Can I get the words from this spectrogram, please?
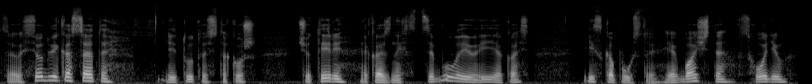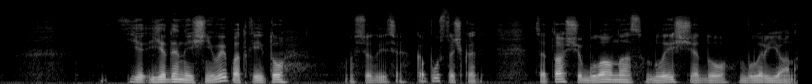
Це ось дві касети. І тут ось також 4, якась з них з цибулею і якась із капустою. Як бачите, в сходів єдиничні випадки, і то ось дивіться, капусточка. Це та, що була у нас ближче до булер'яна.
